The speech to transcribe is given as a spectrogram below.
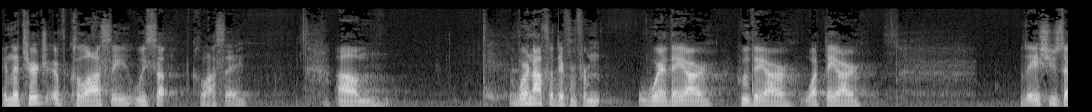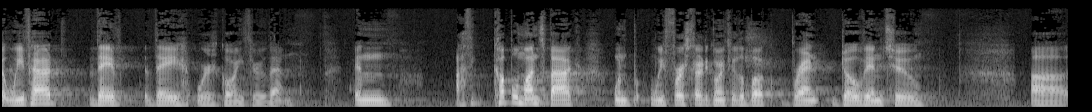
In the church of Colossae, we saw Colossae. Um, we're not so different from where they are who they are, what they are. The issues that we've had, they've, they were going through then. In, I think, a couple months back, when we first started going through the book, Brent dove into uh,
